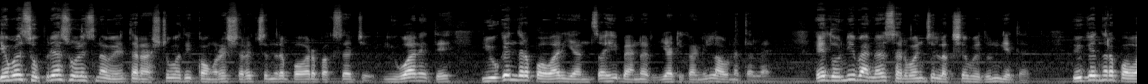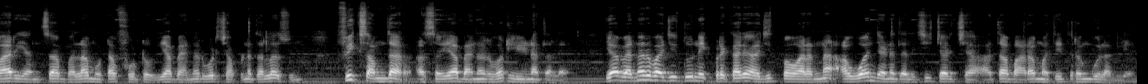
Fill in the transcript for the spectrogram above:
केवळ सुप्रिया सुळेच नव्हे तर राष्ट्रवादी काँग्रेस शरदचंद्र पवार पक्षाचे युवा नेते युगेंद्र पवार यांचाही बॅनर या ठिकाणी लावण्यात आला आहे हे दोन्ही बॅनर सर्वांचे लक्ष वेधून घेतात. युगेंद्र पवार यांचा भला मोठा फोटो या बॅनरवर छापण्यात आला असून फिक्स आमदार असं या बॅनरवर लिहिण्यात आलं आहे या बॅनरबाजीतून एक प्रकारे अजित पवारांना आव्हान देण्यात आल्याची चर्चा आता बारामतीत रंगू लागली आहे.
